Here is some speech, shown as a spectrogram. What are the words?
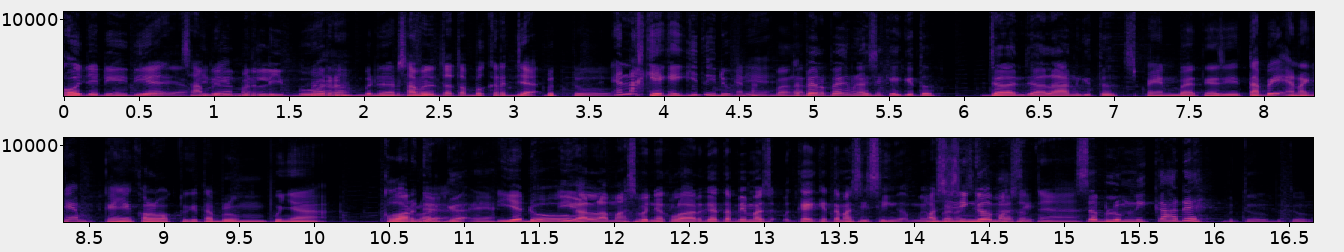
Oh, jadi dia Iya, iya. sambil Jadi berlibur, Ah, bener. sambil tetap bekerja. Betul. Enak ya kayak gitu hidupnya. Enak banget. Tapi lu pengen gak sih kayak gitu? Jalan-jalan gitu? pengen banget gak sih? Tapi enaknya kayaknya kalau waktu kita belum punya Keluarga. Keluarga ya? Iya dong. Iyalah masih banyak keluarga, tapi mas, kayak kita masih single. Masih single maksudnya. Sebelum nikah deh. betul betul.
